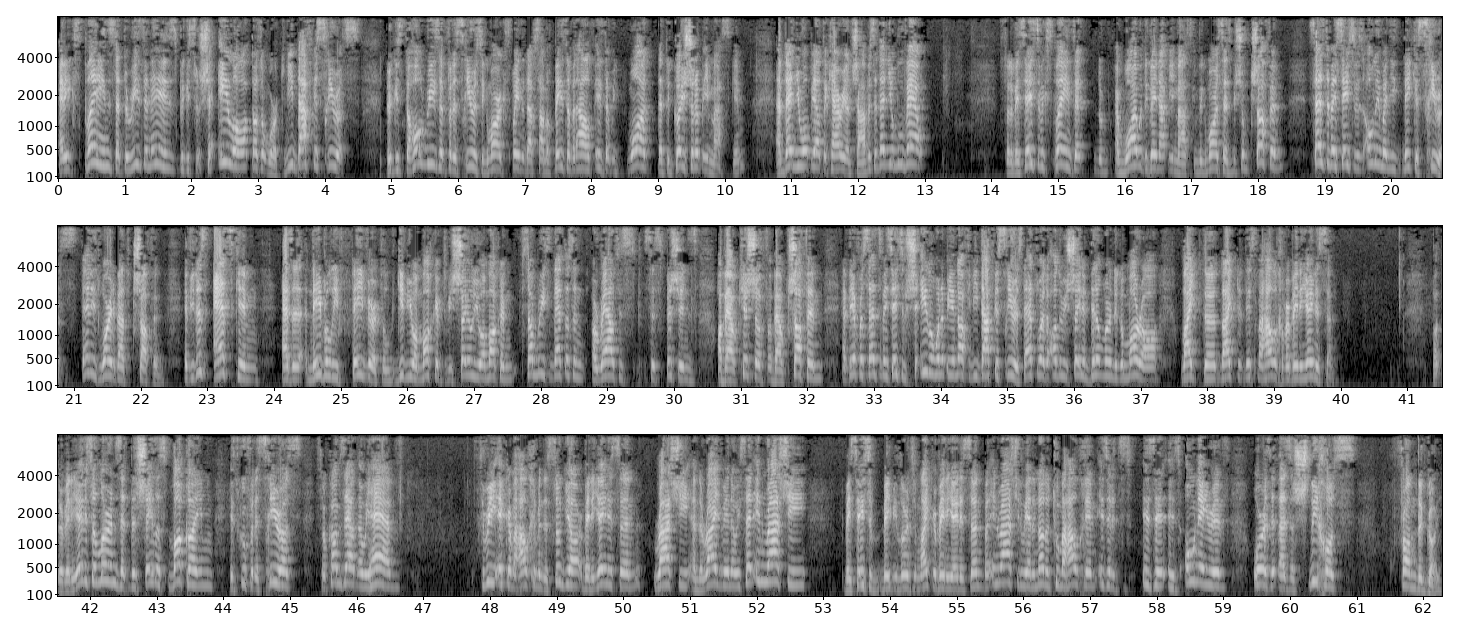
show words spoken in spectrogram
and he explains that the reason is because she'ela doesn't work. You need dafka schiras. Because the whole reason for the schiras, the Gemara explained that Daf Samach Beis of Alf is that we want that the guy shouldn't be maskim, and then you won't be able to carry on Shabbos, and then you'll move out. So the Beis Yosef explains that, the, and why would the guy not be maskim? The Gemara says, Bishum Kshafim, says the Beis Yosef is only when you make a schiras. Then he's worried about Kshafim. If you just ask him as a neighborly favor to give you a makim, to be show you a makim, for some reason that doesn't arouse his suspicions about kishuf, about kshafim, and therefore says to if she'ila wouldn't be enough, you need dafka schiris. That's why the other Rishonim didn't learn the Gemara like the, like the, this mahalach of Rabbeinu Yonason. But the Rabbeinu Yonason learns that the she'las makim is good for the schiros, so it comes out that we have three ikr mahalchim in the sugya, Rabbeinu Yonason, Rashi, and the Raivin, and we said in Rashi, Beis Yosef maybe learns him like Rabbeinu Yonason, but in Rashi we had another two mahalchim. Is it is it his own Erev or is it as a shlichos from the goy?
